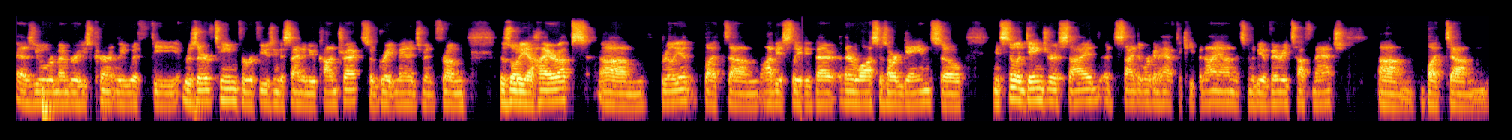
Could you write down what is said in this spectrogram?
as you'll remember, he's currently with the reserve team for refusing to sign a new contract. So great management from the Zoria higher ups. Um, brilliant, but um, obviously their, their losses are gained. So, I mean, still a dangerous side, a side that we're going to have to keep an eye on. It's going to be a very tough match. Um, but um,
